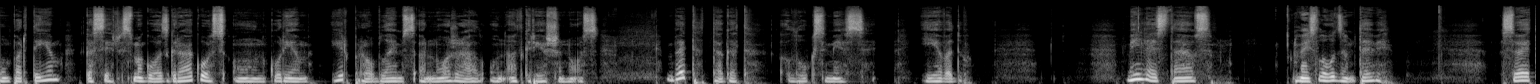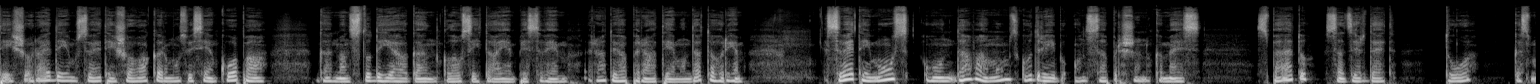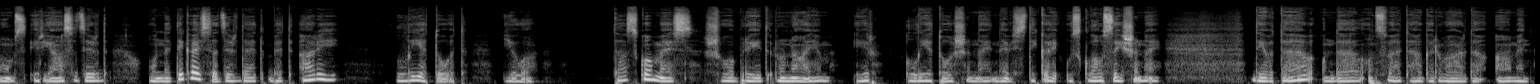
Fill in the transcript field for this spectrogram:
un par tiem, kas ir smagos grēkos un kuriem ir problēmas ar nožēlu un atgriešanos. Bet tagad lūksimies ievadu. Mīļais Tēvs, mēs lūdzam Tevi, svētī šo raidījumu, svētī šo vakaru mums visiem kopā, gan man studijā, gan klausītājiem pie saviem radioaparātiem un datoriem. Svētī mūs un dāvā mums gudrību un saprašanu, ka mēs spētu sadzirdēt to, kas mums ir jāsadzird, un ne tikai sadzirdēt, bet arī lietot, jo tas, ko mēs šobrīd runājam, ir lietošanai, nevis tikai uzklausīšanai. Dieva tēva un dēla un svētā gara vārdā - Āmen.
